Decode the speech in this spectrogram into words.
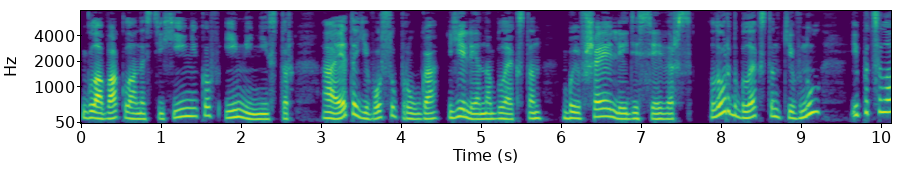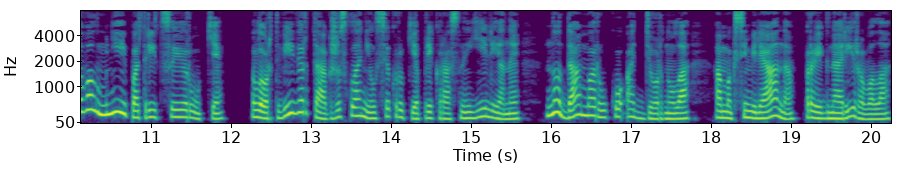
глава клана стихийников и министр, а это его супруга Елена Блэкстон, бывшая леди Северс. Лорд Блэкстон кивнул и поцеловал мне и Патриции руки. Лорд Вивер также склонился к руке прекрасной Елены, но дама руку отдернула, а Максимилиана проигнорировала.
